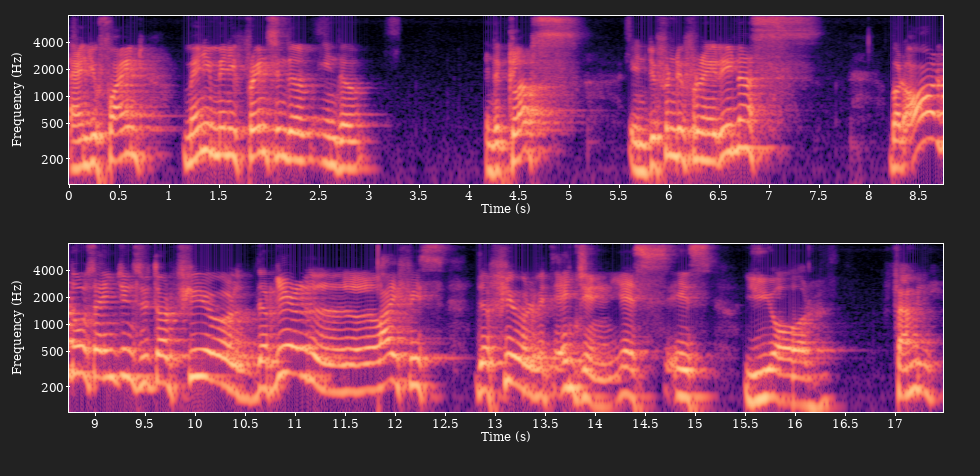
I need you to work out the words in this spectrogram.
and you find many many friends in the in the in the clubs in different different arenas but all those engines without fuel the real life is the fuel with engine yes is your family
